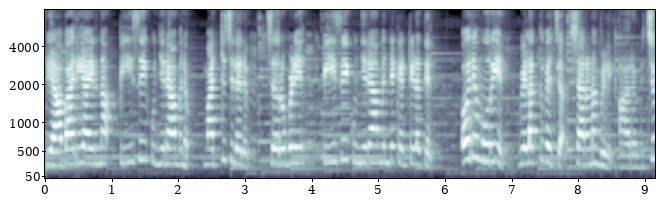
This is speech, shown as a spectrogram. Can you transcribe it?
വ്യാപാരിയായിരുന്ന പി സി കുഞ്ഞിരാമനും മറ്റു ചിലരും ചെറുപുഴയിൽ പി സി കുഞ്ഞിരാമന്റെ കെട്ടിടത്തിൽ ഒരു മുറിയിൽ വിളക്ക് വെച്ച് ശരണം വിളി ആരംഭിച്ചു.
